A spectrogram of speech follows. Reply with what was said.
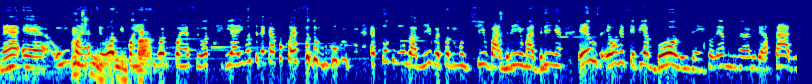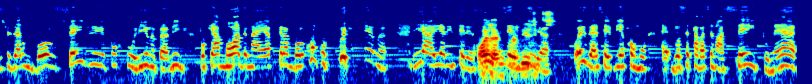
né? É, um conhece o outro, que conhece o outro, conhece o outro, e aí você daqui a pouco conhece todo mundo, é todo mundo amigo, é todo mundo tio, padrinho, madrinha. Eu, eu recebia bolo, gente. Eu lembro no meu aniversário, eles fizeram um bolo cheio de purpurina para mim, porque a moda na época era bolo com purpurina. E aí era interessante, Olha. Pois é, você via como é, você estava sendo aceito, né?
